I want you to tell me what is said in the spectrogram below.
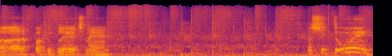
Oh, the fucking glitch, man. What's she doing?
